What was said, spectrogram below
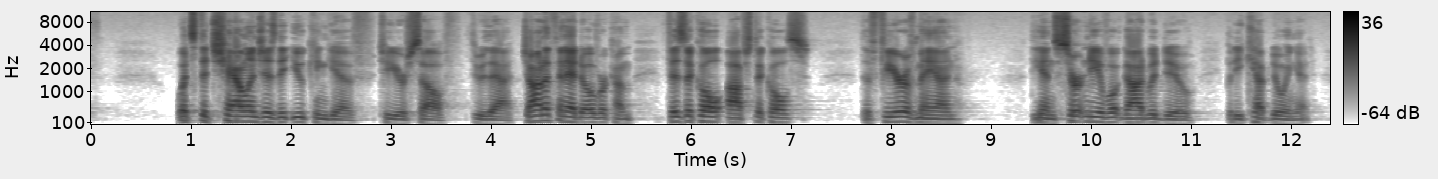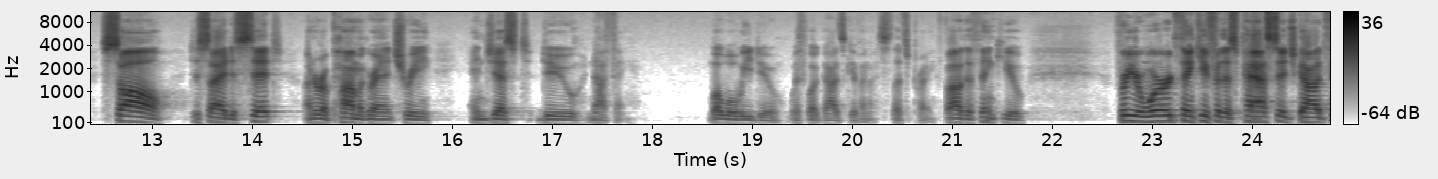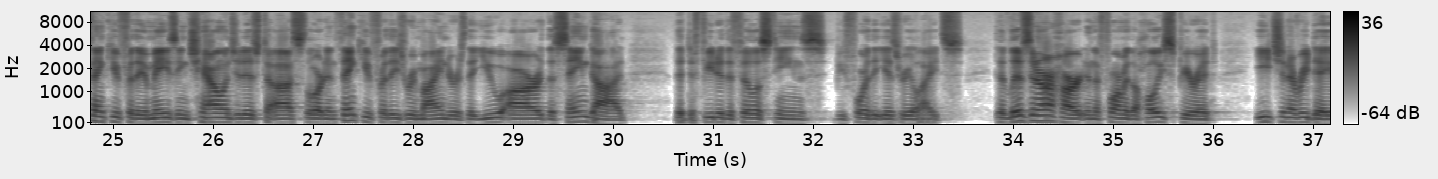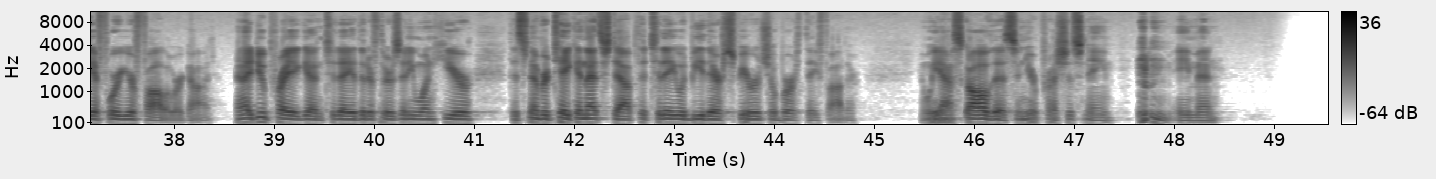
What's the challenges that you can give to yourself through that? Jonathan had to overcome physical obstacles, the fear of man, the uncertainty of what God would do, but he kept doing it. Saul decided to sit under a pomegranate tree and just do nothing. What will we do with what God's given us? Let's pray. Father, thank you for your word. Thank you for this passage, God. Thank you for the amazing challenge it is to us, Lord. And thank you for these reminders that you are the same God that defeated the Philistines before the Israelites, that lives in our heart in the form of the Holy Spirit each and every day if we're your follower, God. And I do pray again today that if there's anyone here that's never taken that step, that today would be their spiritual birthday, Father. And we ask all this in your precious name. Amen.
